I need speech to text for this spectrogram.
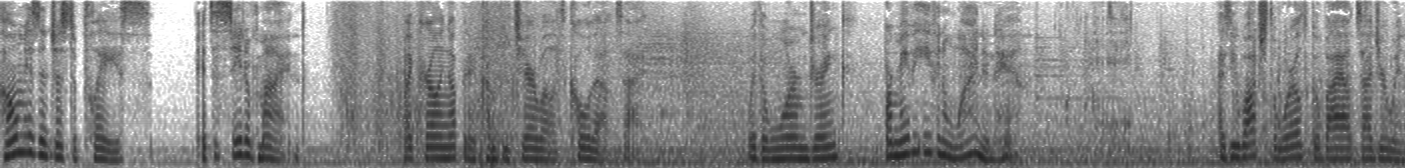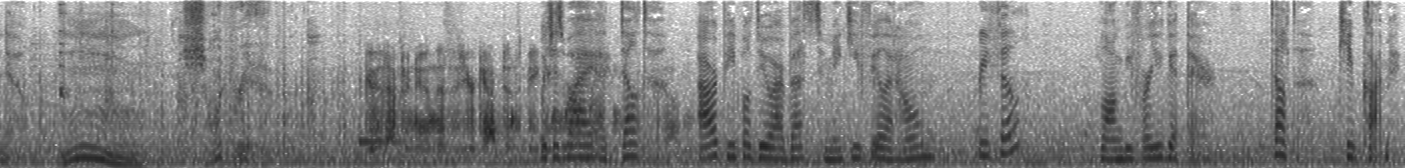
Home isn't just a place, it's a state of mind. Like curling up in a comfy chair while it's cold outside, with a warm drink, or maybe even a wine in hand. As you watch the world go by outside your window. Mmm, short rib. Good afternoon, this is your captain speaking. Which is why at Delta, our people do our best to make you feel at home. Refill? Long before you get there. Delta, keep climbing.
